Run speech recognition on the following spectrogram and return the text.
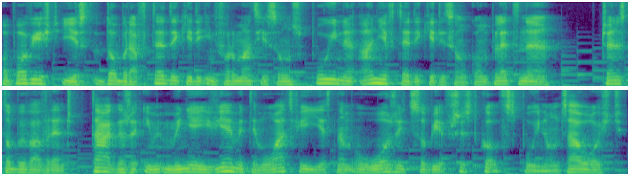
Opowieść jest dobra wtedy, kiedy informacje są spójne, a nie wtedy, kiedy są kompletne. Często bywa wręcz tak, że im mniej wiemy, tym łatwiej jest nam ułożyć sobie wszystko w spójną całość.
